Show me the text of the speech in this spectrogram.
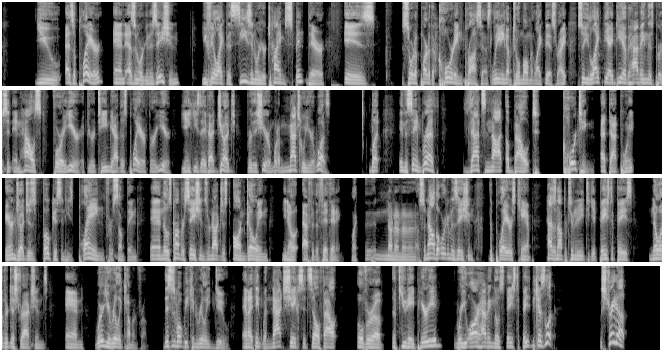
you, as a player and as an organization, you feel like the season or your time spent there is sort of part of the courting process leading up to a moment like this, right? So you like the idea of having this person in house for a year. If you're a team, you have this player for a year. Yankees, they've had Judge for this year, and what a magical year it was. But in the same breath, that's not about courting at that point. Aaron Judge is focused and he's playing for something, and those conversations are not just ongoing, you know, after the fifth inning. Like, uh, no, no, no, no, no. So now the organization, the players' camp, has an opportunity to get face to face, no other distractions, and where you're really coming from. This is what we can really do. And I think when that shakes itself out over a, a few day period where you are having those face to face, because look, straight up,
